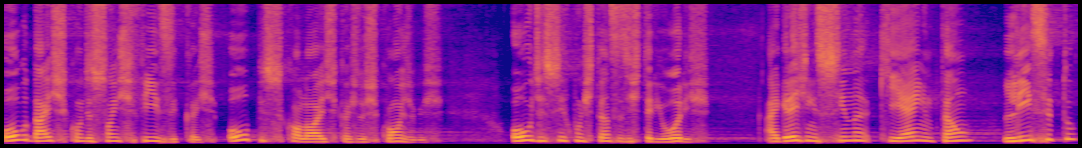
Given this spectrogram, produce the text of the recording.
ou das condições físicas ou psicológicas dos cônjuges, ou de circunstâncias exteriores, a igreja ensina que é então lícito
